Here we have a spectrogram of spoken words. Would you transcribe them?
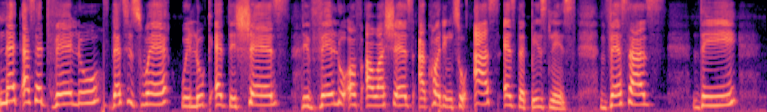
net asset value that is where we look at the shares the value of our shares according to us as the business versus the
